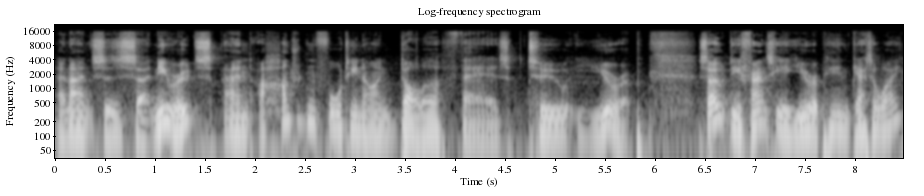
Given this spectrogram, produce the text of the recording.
announces uh, new routes and $149 fares to Europe. So, do you fancy a European getaway?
